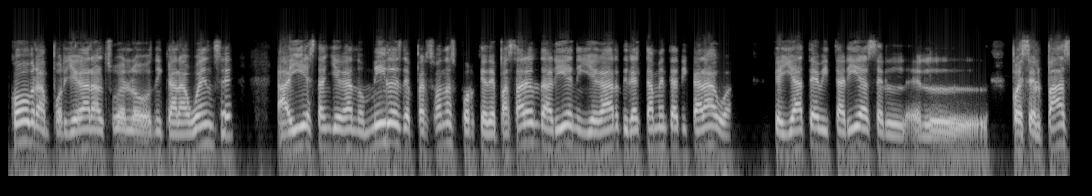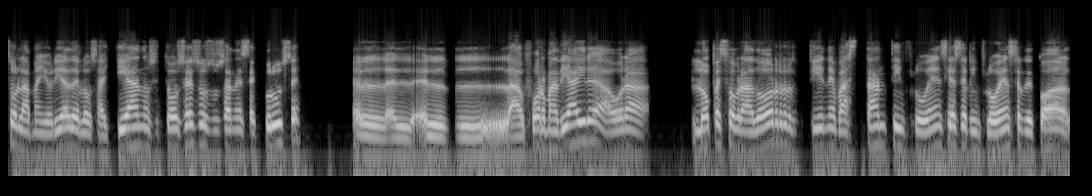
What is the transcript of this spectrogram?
cobran por llegar al suelo nicaragüense. Ahí están llegando miles de personas porque de pasar el Darién y llegar directamente a Nicaragua, que ya te evitarías el, el pues el paso, la mayoría de los haitianos y todos esos usan ese cruce, el, el, la forma de aire, ahora López Obrador tiene bastante influencia, es el influencer de toda,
